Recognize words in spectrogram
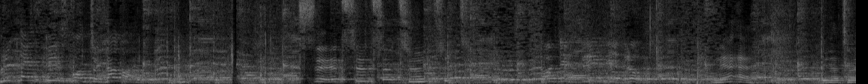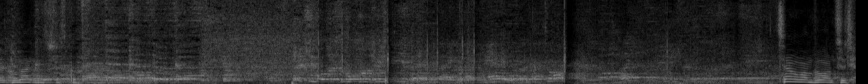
Britney Spears, Pączek, dawaj! Trzy, trzy, trzy, trzy, trzy, trzy. Chodźcie stricte, zrób! Nie. Ile człowieku nagrać wszystko. Mam wyłączyć?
